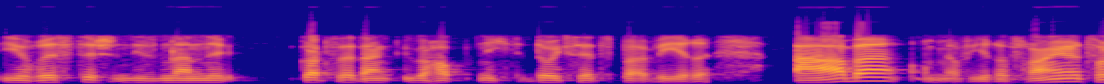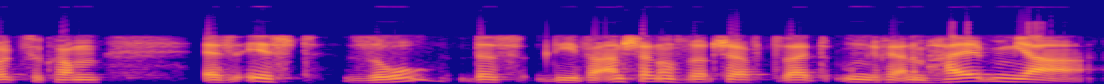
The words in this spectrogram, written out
juristisch in diesem Lande Gott sei Dank überhaupt nicht durchsetzbar wäre. Aber, um auf Ihre Frage zurückzukommen, es ist so, dass die Veranstaltungswirtschaft seit ungefähr einem halben Jahr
